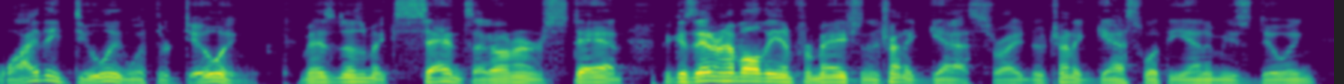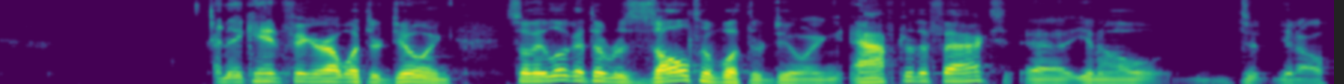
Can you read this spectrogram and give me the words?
why are they doing what they're doing? I mean, it doesn't make sense. I don't understand because they don't have all the information. They're trying to guess, right? They're trying to guess what the enemy's doing, and they can't figure out what they're doing. So they look at the result of what they're doing after the fact. Uh, you know, d- you know,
